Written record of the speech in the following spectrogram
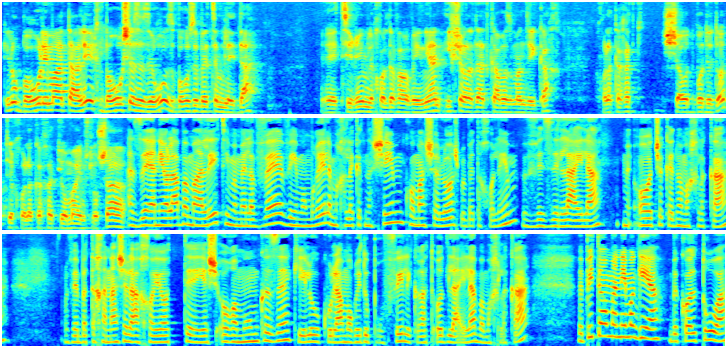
כאילו, ברור לי מה התהליך, ברור שזה זירוז, ברור שזה בעצם לידה. אה, צירים לכל דבר ועניין, אי אפשר לדעת כמה זמן זה ייקח. יכול לקחת שעות בודדות, יכול לקחת יומיים, שלושה. אז אה, אני עולה במעלית עם המלווה ועם עמרי למחלקת נשים, קומה שלוש בבית החולים, וזה לילה, מאוד שקט במחלקה. ובתחנה של האחיות אה, יש אור עמום כזה, כאילו כולם הורידו פרופיל לקראת עוד לילה במחלקה, ופתאום אני מגיעה בקול תרועה.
